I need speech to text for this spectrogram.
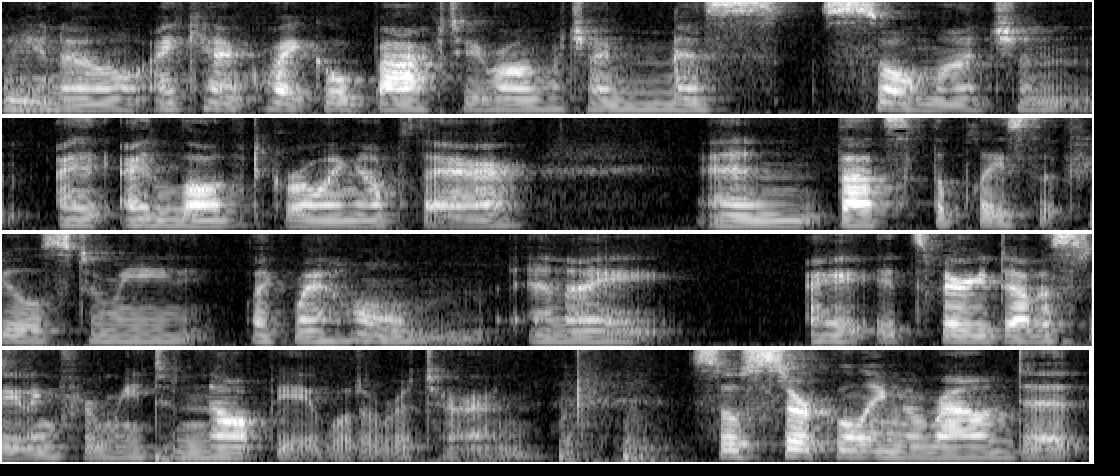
You Mm. know, I can't quite go back to Iran, which I miss so much, and I, I loved growing up there. And that's the place that feels to me like my home. And I, I, it's very devastating for me to not be able to return. So circling around it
